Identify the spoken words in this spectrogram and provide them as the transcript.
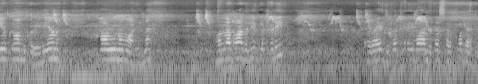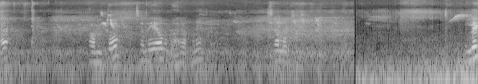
ये काम करेंगे ना? कालू ना मारे ना। मन्ना बाँध ली गठड़ी। राइज गठड़ी बाँध सर पर बैठा हम तो चले अब घर अपने। चलो। ले।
